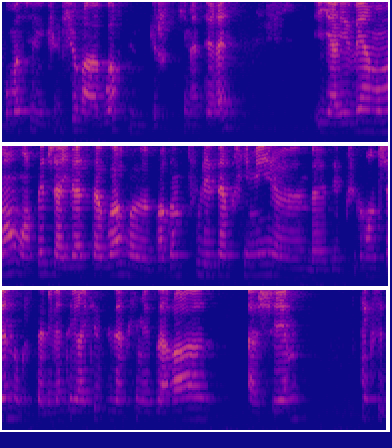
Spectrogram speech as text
pour moi c'est une culture à avoir c'est quelque chose qui m'intéresse et il y avait un moment où en fait j'arrivais à savoir euh, par exemple tous les imprimés bah, des plus grandes chaînes donc je savais l'intégralité des imprimés Zara H&M etc.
